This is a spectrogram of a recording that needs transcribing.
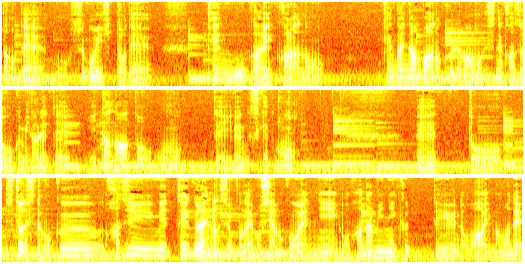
たのでもうすごい人で県外からの県外ナンバーの車もですね数多く見られていたなと思っているんですけどもえー、と実はですね僕初めてぐらいなんですよ。この烏帽子山公園にお花見に行くっていうのは今まで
